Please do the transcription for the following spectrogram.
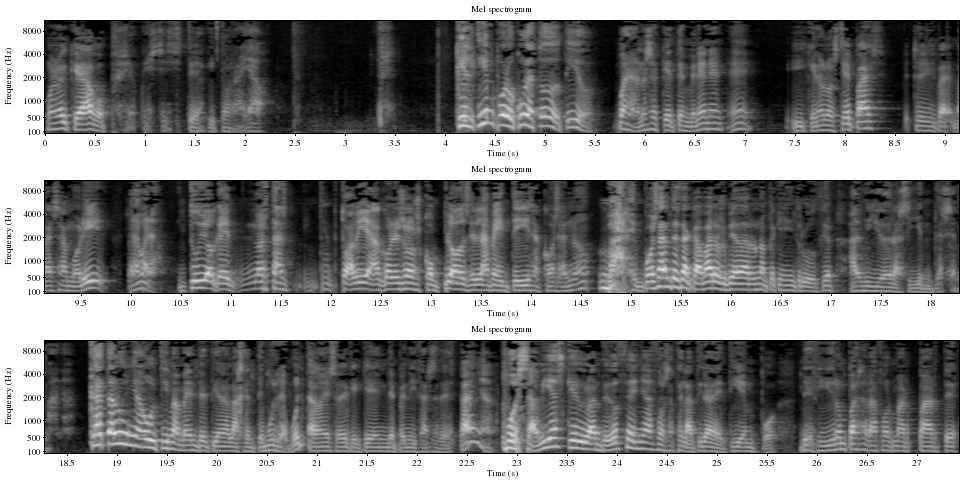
Bueno, ¿y qué hago? Pues yo qué estoy aquí todo rayado. Que el tiempo lo cura todo, tío. Bueno, no sé que te envenenen, ¿eh? Y que no lo sepas, entonces vas a morir. Pero bueno, intuyo que no estás todavía con esos complots en la mente y esas cosas, ¿no? Vale, pues antes de acabar os voy a dar una pequeña introducción al vídeo de la siguiente semana. Cataluña últimamente tiene a la gente muy revuelta con eso de que quiere independizarse de España. Pues sabías que durante 12 añazos hace la tira de tiempo decidieron pasar a formar parte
